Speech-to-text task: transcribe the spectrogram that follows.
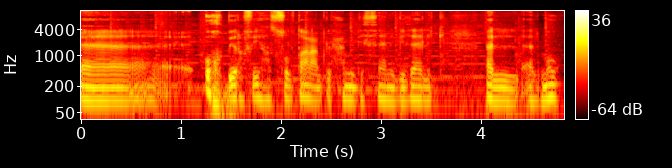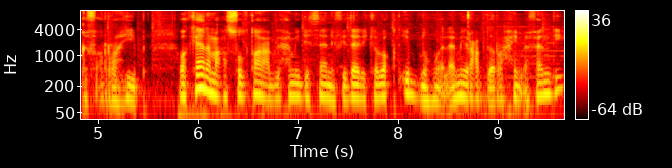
آه، أخبر فيها السلطان عبد الحميد الثاني بذلك ال- الموقف الرهيب. وكان مع السلطان عبد الحميد الثاني في ذلك الوقت ابنه الأمير عبد الرحيم أفندي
